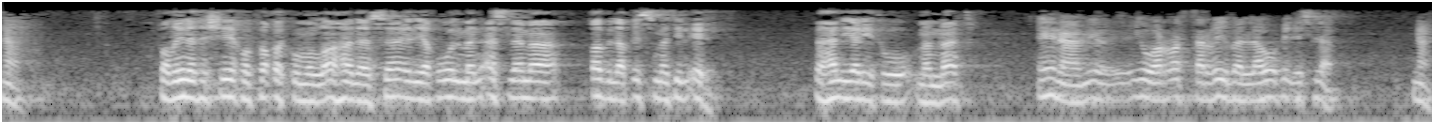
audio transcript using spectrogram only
نعم. فضيلة الشيخ وفقكم الله هذا سائل يقول من أسلم قبل قسمة الإرث فهل يرث من مات؟ اي نعم يورث ترغيبا له في الإسلام. نعم.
